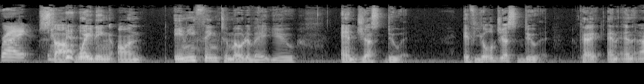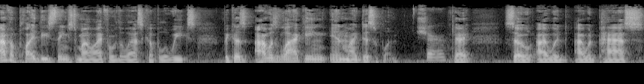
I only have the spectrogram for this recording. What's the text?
Right Stop waiting on anything to motivate you and just do it. If you'll just do it, okay? And and I've applied these things to my life over the last couple of weeks because I was lacking in my discipline. sure Okay, so I would I would pass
